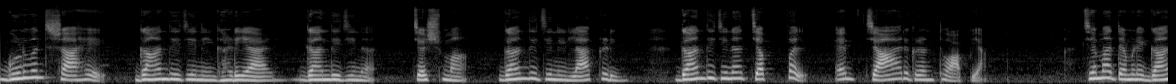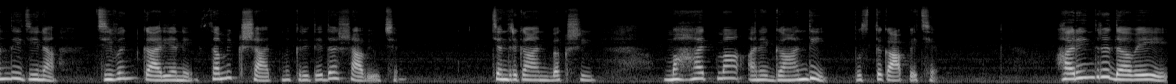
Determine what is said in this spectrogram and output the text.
ગુણવંત શાહે ગાંધીજીની ઘડિયાળ, ગાંધીજીના ચશ્મા, ગાંધીજીની લાકડી, ગાંધીજીના ચપ્પલ એમ ચાર ગ્રંથો આપ્યા. જેમાં તેમણે ગાંધીજીના જીવન કાર્યને સમીક્ષાત્મક રીતે દર્શાવ્યું છે. ચંદ્રકાંત બક્ષી મહાત્મા અને ગાંધી પુસ્તક આપે છે. હરીન્દ્ર દવેએ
